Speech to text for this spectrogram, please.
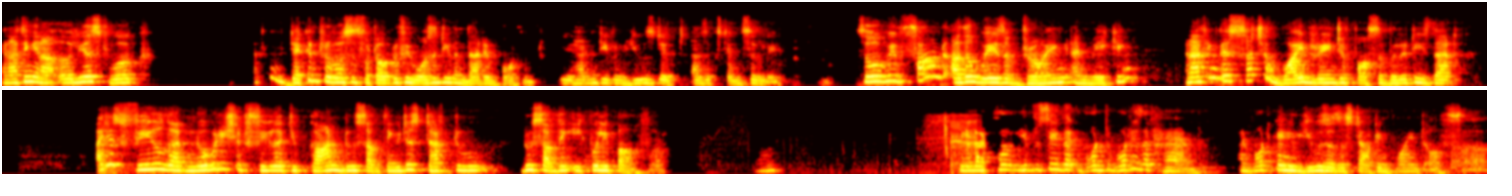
And I think in our earliest work, think Deccan Traverses photography wasn't even that important. We hadn't even used it as extensively. So we've found other ways of drawing and making. And I think there's such a wide range of possibilities that I just feel that nobody should feel that you can't do something. You just have to do something equally powerful. You know, so you have to say that what, what is at hand and what can you use as a starting point of, uh,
